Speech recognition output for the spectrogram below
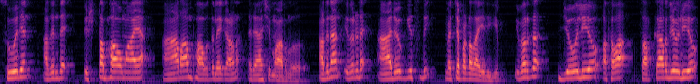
സൂര്യൻ അതിന്റെ ഇഷ്ടഭാവമായ ആറാം ഭാവത്തിലേക്കാണ് രാശി മാറുന്നത്. അതിനാൽ ഇവരുടെ ആരോഗ്യസ്ഥിതി മെച്ചപ്പെട്ടതായിരിക്കും. ഇവർക്ക് ജോലിയോ അഥവാ സർക്കാർ ജോലിയോ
